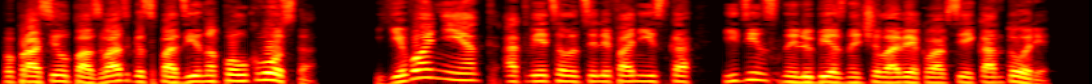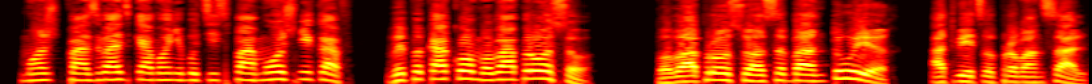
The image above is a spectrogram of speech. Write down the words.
попросил позвать господина Полквоста. «Его нет», — ответила телефонистка, единственный любезный человек во всей конторе. «Может, позвать кого-нибудь из помощников? Вы по какому вопросу?» «По вопросу о Сабантуях», — ответил Провансаль.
